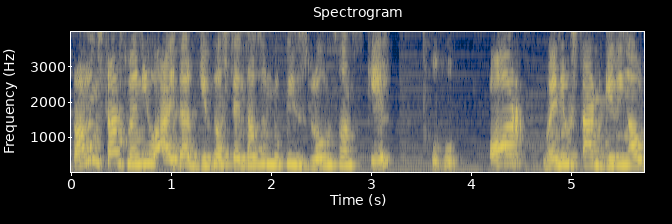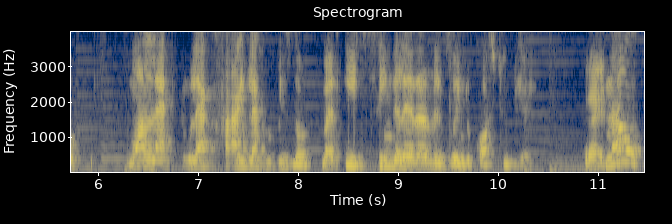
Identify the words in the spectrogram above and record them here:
problem starts when you either give those 10,000 rupees loans on scale, mm-hmm. or when you start giving out 1 lakh, 2 lakh, 5 lakh rupees loan, where each single error is going to cost you dearly. Right. Now,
